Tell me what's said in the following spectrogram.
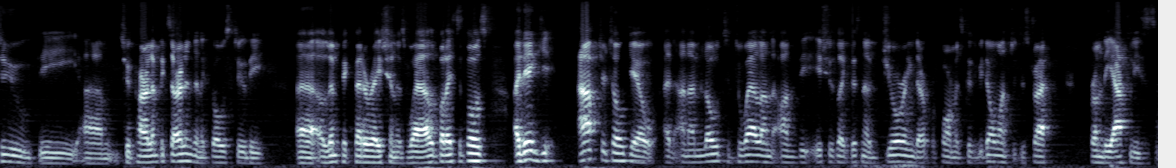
to the um, to Paralympics Ireland and it goes to the uh, Olympic Federation as well. But I suppose I think after Tokyo, and, and I'm loath to dwell on, on the issues like this now during their performance because we don't want to distract from the athletes'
